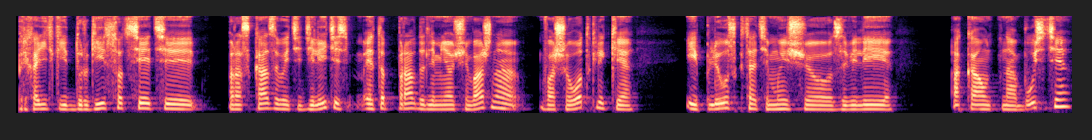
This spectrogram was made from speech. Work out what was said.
Приходите какие-то другие соцсети, рассказывайте, делитесь. Это, правда, для меня очень важно, ваши отклики. И плюс, кстати, мы еще завели аккаунт на Boosty,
